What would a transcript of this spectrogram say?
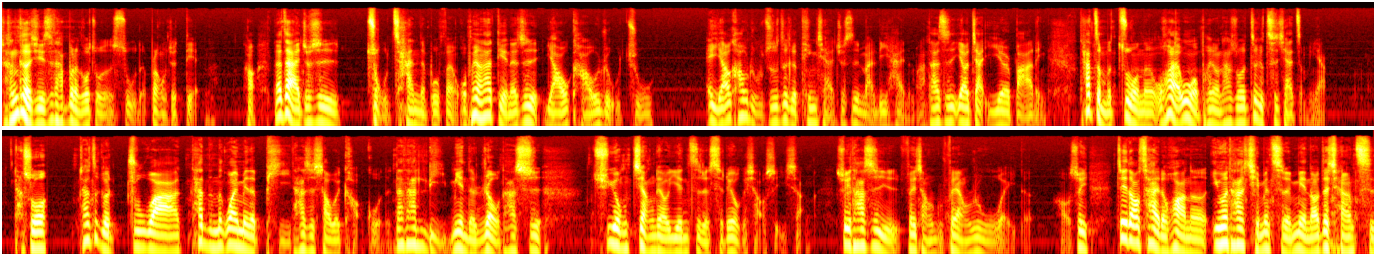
很可惜是它不能够做成素的，不然我就点了。好，那再来就是主餐的部分，我朋友他点的是窑烤乳猪。诶、窑烤乳猪这个听起来就是蛮厉害的嘛，它是要价一二八零，它怎么做呢？我后来问我朋友，他说这个吃起来怎么样？他说他这个猪啊，它的那外面的皮它是稍微烤过的，但它里面的肉它是去用酱料腌制了十六个小时以上，所以它是非常非常入味的。好，所以这道菜的话呢，因为他前面吃了面，然后再加上吃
